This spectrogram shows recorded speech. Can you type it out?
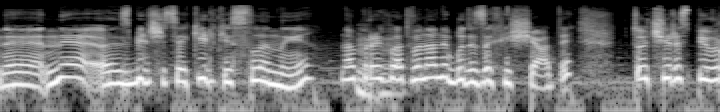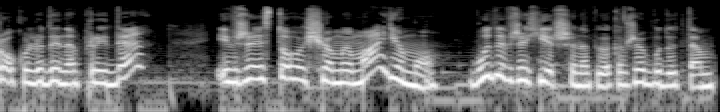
е, не е, збільшиться кількість слини, наприклад, вона не буде захищати, то через півроку людина прийде. І вже з того, що ми маємо, буде вже гірше, наприклад, вже будуть там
